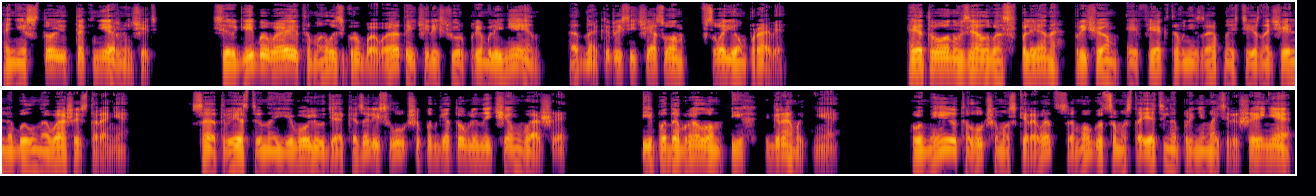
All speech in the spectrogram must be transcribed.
Не стоит так нервничать. Сергей бывает малость грубоватый чересчур прямолинеен однако же сейчас он в своем праве это он взял вас в плен причем эффект внезапности изначально был на вашей стороне. Соответственно, его люди оказались лучше подготовлены, чем ваши. И подобрал он их грамотнее. Умеют лучше маскироваться, могут самостоятельно принимать решения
